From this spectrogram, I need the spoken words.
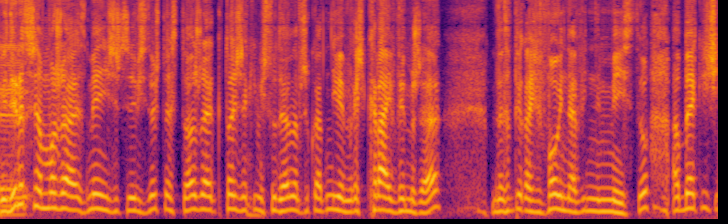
e, Jedyne, co się może zmienić rzeczywistość, to jest to, że ktoś jakimś cudem, na przykład, nie wiem, jakiś kraj wymrze, nastąpi jakaś wojna w innym miejscu, albo jakiś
